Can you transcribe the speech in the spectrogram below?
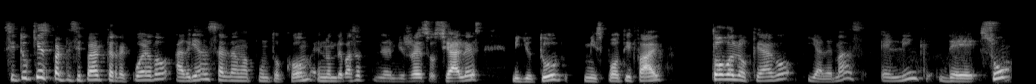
Si tú quieres participar, te recuerdo adriansaldama.com, en donde vas a tener mis redes sociales, mi YouTube, mi Spotify, todo lo que hago y además el link de Zoom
